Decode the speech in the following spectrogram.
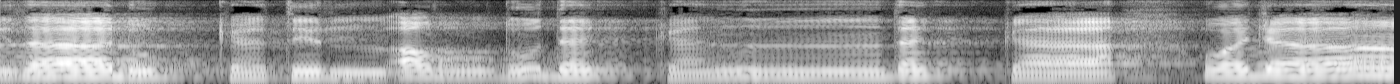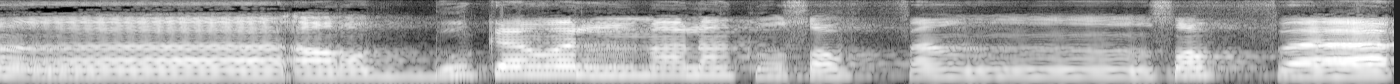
إذا دكت الأرض دكا دكا وجاء ربك والملك صفا صفا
